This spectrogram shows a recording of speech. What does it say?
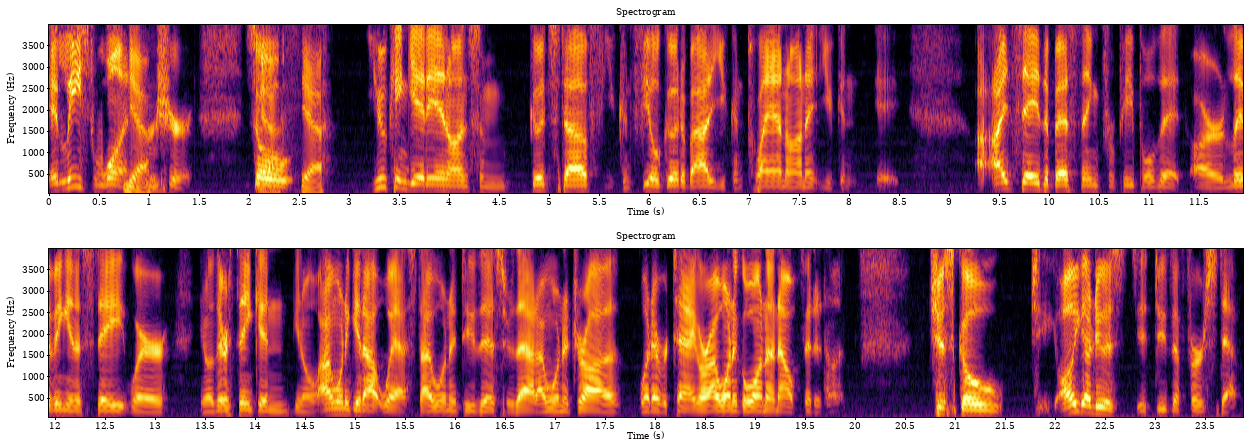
at least one Yeah. for sure. So yeah, yeah, you can get in on some good stuff. You can feel good about it. You can plan on it. You can. eh, I- I'd say the best thing for people that are living in a state where you know they're thinking, you know, I want to get out west. I want to do this or that. I want to draw whatever tag, or I want to go on an outfitted hunt. Just go. All you got to do is do the first step,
